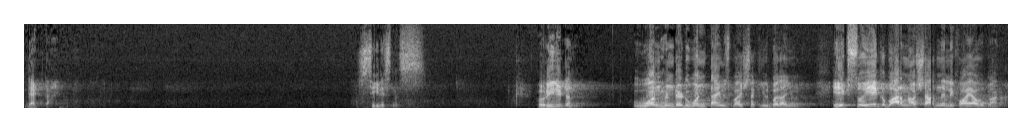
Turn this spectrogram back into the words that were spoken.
that time. Seriousness. Rewritten 101 times by Shakil Badayuni. 101 बार नौशाद ने लिखवाया वो गाना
